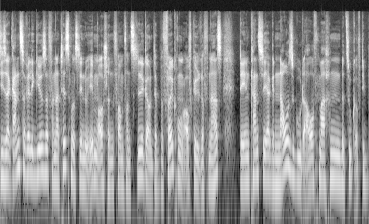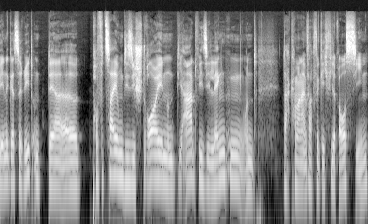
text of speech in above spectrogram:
dieser ganze religiöse Fanatismus, den du eben auch schon in Form von Stilgar und der Bevölkerung aufgegriffen hast, den kannst du ja genauso gut aufmachen in Bezug auf die Bene Gesserit und der äh, Prophezeiung, die sie streuen und die Art, wie sie lenken und da kann man einfach wirklich viel rausziehen.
